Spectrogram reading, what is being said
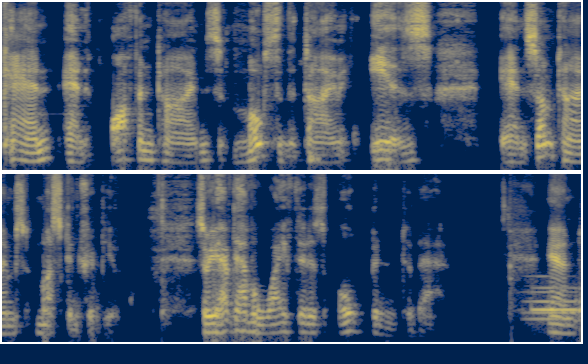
can and oftentimes, most of the time, is and sometimes must contribute. So you have to have a wife that is open to that. And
